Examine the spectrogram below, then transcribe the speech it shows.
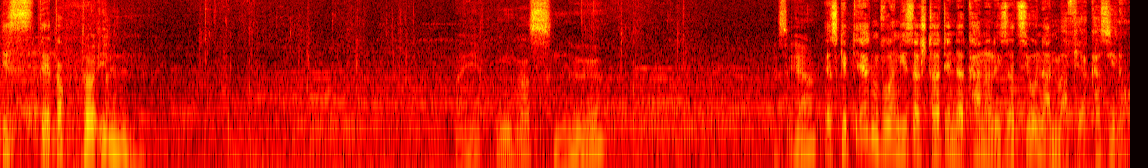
Ist der Doktor in? War hier irgendwas? Nö. Was ist er? Es gibt irgendwo in dieser Stadt in der Kanalisation ein Mafia-Casino.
